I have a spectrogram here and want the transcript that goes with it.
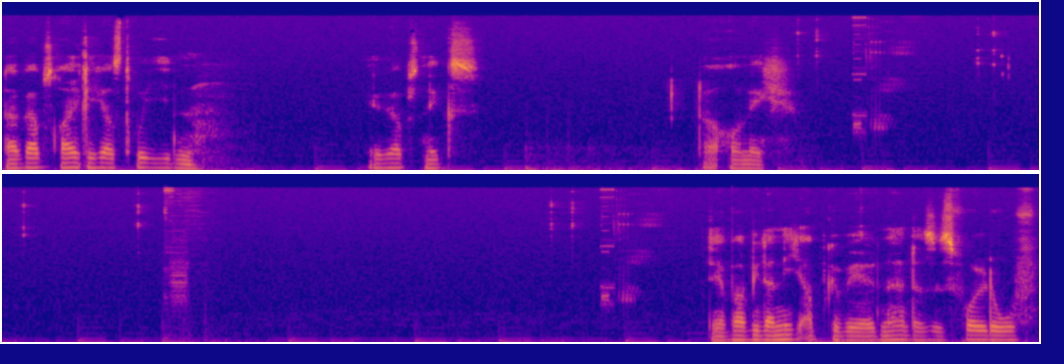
Da gab es reichlich Asteroiden. Hier gab es nichts. Da auch nicht. Der war wieder nicht abgewählt, ne? Das ist voll doof.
